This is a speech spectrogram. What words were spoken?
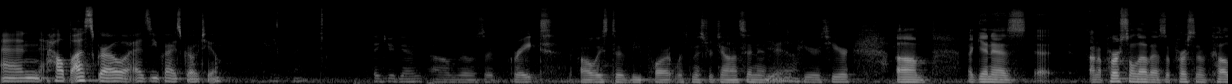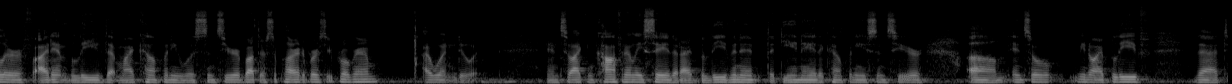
and help us grow as you guys grow too. Thank you again. Um, It was a great, always to be part with Mr. Johnson and and the peers here. Um, Again, as, uh, on a personal level, as a person of color, if I didn't believe that my company was sincere about their supplier diversity program, I wouldn't do it. And so I can confidently say that I believe in it, the DNA of the company is sincere. Um, And so, you know, I believe that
